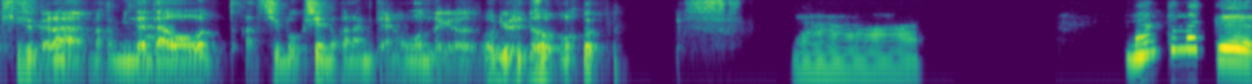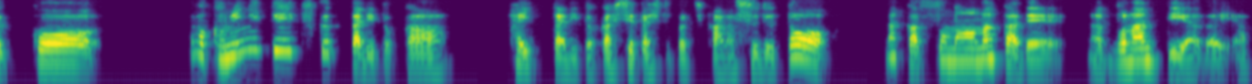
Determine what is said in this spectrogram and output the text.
起きてるから、なんかみんな DAO とか注目してるのかなみたいな思うんだけど、オリオリどう思う？いやーなんとなく、こう、やっぱコミュニティ作ったりとか、入ったりとかしてた人たちからすると、なんかその中で、ボランティアでやっ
